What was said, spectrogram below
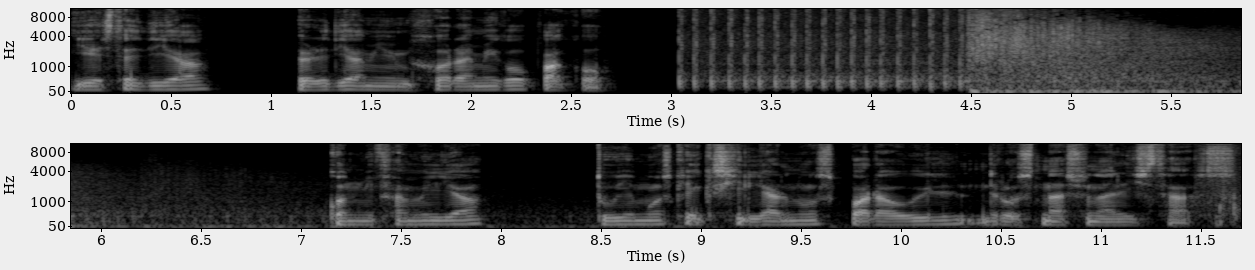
y este día perdí a mi mejor amigo Paco. Con mi familia tuvimos que exiliarnos para huir de los nacionalistas.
